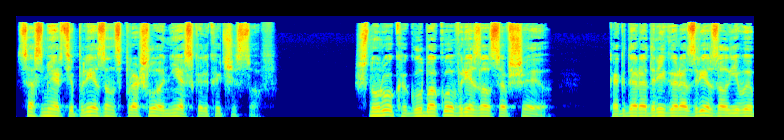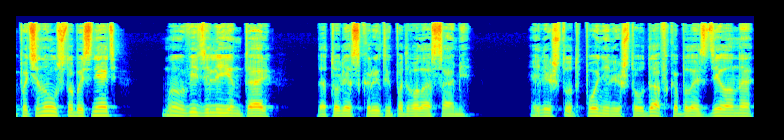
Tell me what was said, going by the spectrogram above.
Со смерти Плезанс прошло несколько часов. Шнурок глубоко врезался в шею. Когда Родриго разрезал его и потянул, чтобы снять, мы увидели янтарь, да то ли скрытый под волосами. И лишь тут поняли, что удавка была сделана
